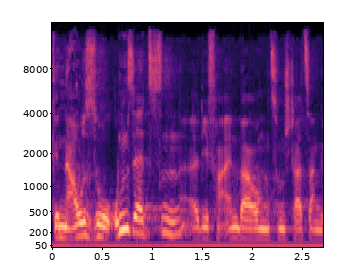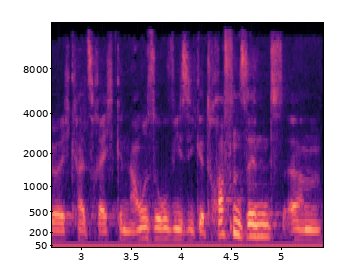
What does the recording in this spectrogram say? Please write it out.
genauso umsetzen, äh, die Vereinbarungen zum Staatsangehörigkeitsrecht genauso, wie sie getroffen sind. Ähm,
